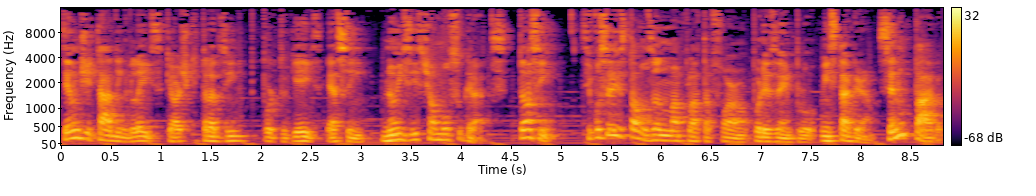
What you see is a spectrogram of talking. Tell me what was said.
tem um ditado em inglês que eu acho que traduzindo pro português é assim: não existe almoço grátis. Então, assim, se você está usando uma plataforma, por exemplo, o Instagram, você não paga.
